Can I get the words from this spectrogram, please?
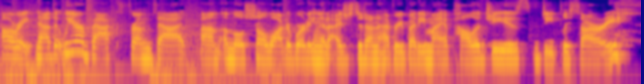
All right, now that we are back from that um, emotional waterboarding that I just did on everybody, my apologies. Deeply sorry.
